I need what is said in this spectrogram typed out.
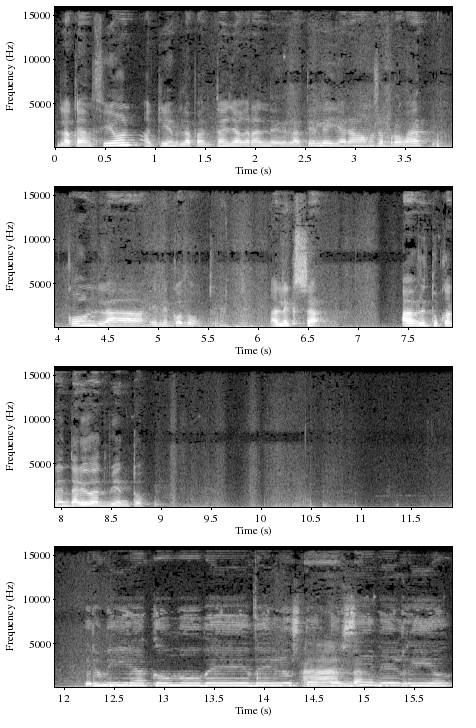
la canción aquí en la pantalla grande de la tele y ahora vamos a probar con la, el Echo Dot. Alexa, abre tu calendario de Adviento. Pero mira cómo beben los peces en el río.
